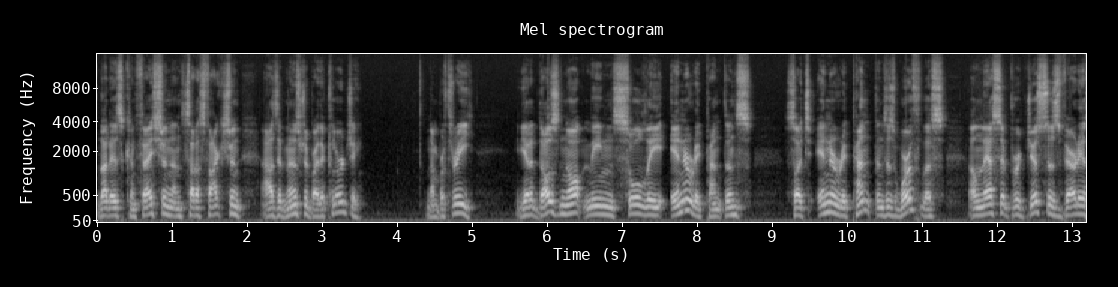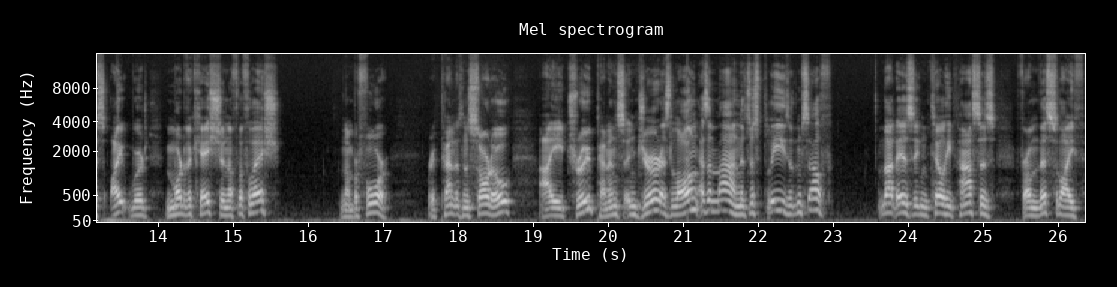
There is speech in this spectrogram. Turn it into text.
that is, confession and satisfaction as administered by the clergy. Number three, yet it does not mean solely inner repentance. Such inner repentance is worthless unless it produces various outward mortification of the flesh. Number four, Repentance and sorrow, i.e., true penance, endure as long as a man is displeased with himself. That is, until he passes from this life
